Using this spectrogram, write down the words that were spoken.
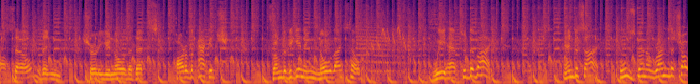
ourselves, and surely you know that that's part of the package. From the beginning, know thyself. We have to divide and decide who's going to run the show.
